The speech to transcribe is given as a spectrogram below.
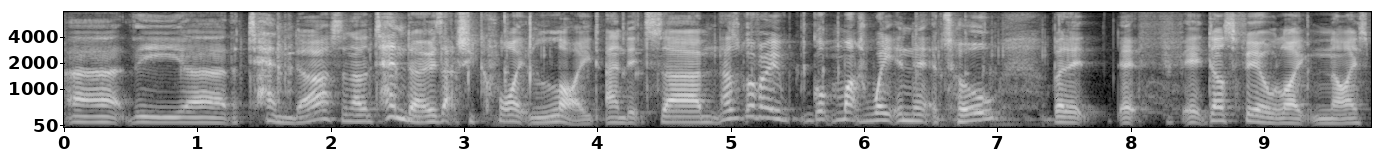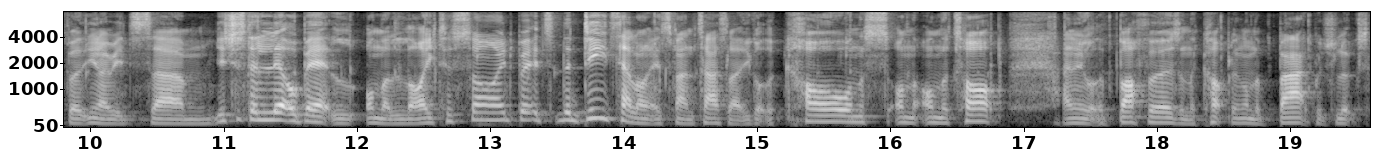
uh, the uh, the tender. So now the tender is actually quite light, and it's um, hasn't got very got much weight in it at all. But it it it does feel like nice, but you know it's um it's just a little bit on the lighter side. But it's the detail on it is fantastic. You've got the coal on the on the, on the top, and you've got the buffers and the coupling on the back, which looks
